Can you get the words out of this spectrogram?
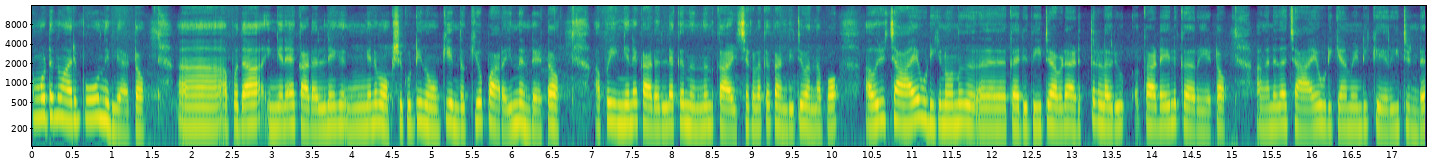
അങ്ങോട്ടൊന്നും ആരും പോകുന്നില്ല കേട്ടോ. അപ്പോൾ ഇതാ ഇങ്ങനെ കടലിനെ ഇങ്ങനെ മോക്ഷക്കുട്ടി നോക്കി എന്തൊക്കെയോ പറയുന്നുണ്ട് കേട്ടോ. അപ്പോൾ ഇങ്ങനെ കടലിലൊക്കെ നിന്ന് കാഴ്ചകളൊക്കെ കണ്ടിട്ട് വന്നപ്പോൾ ഒരു ചായ കുടിക്കണമെന്ന് കരുതിയിട്ട് അവിടെ അടുത്തുള്ള ഒരു കടയിൽ കയറി കേട്ടോ. അങ്ങനെ ഇതാ ചായ കുടിക്കാൻ വേണ്ടി കയറിയിട്ടുണ്ട്.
